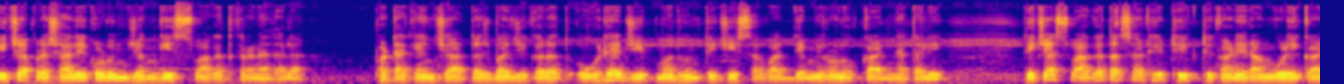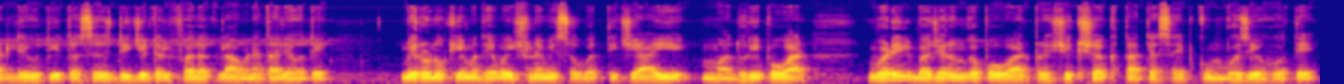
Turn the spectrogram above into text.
तिच्या प्रशालेकडून जंगी स्वागत करण्यात आलं. फटाक्यांची आतषबाजी करत उघड्या जीपमधून तिची सवाद्य मिरवणूक काढण्यात आली. तिच्या स्वागतासाठी ठिकठिकाणी रांगोळी काढली होती तसंच डिजिटल फलक लावण्यात आले होते. मिरवणुकीमध्ये वैष्णवीसोबत तिची आई माधुरी पोवार वडील बजरंग पोवार प्रशिक्षक तात्यासाहेब कुंभोजे होते.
